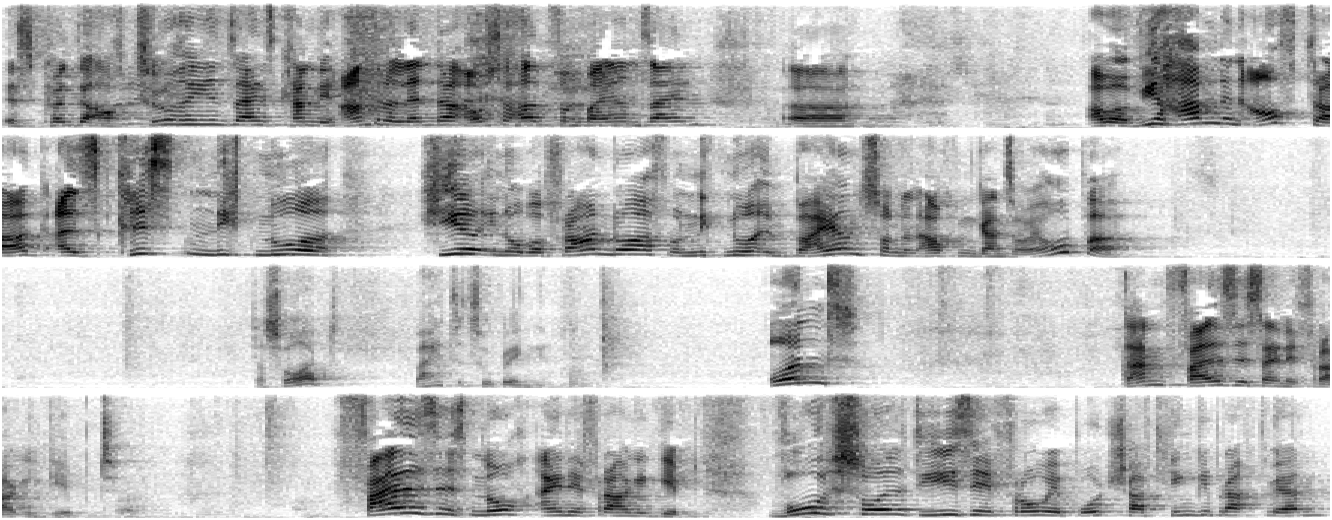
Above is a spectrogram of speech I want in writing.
Es könnte auch Thüringen sein, es kann die anderen Länder außerhalb von Bayern sein. Äh, aber wir haben den Auftrag, als Christen nicht nur hier in Oberfrauendorf und nicht nur in Bayern, sondern auch in ganz Europa das Wort weiterzubringen. Und dann, falls es eine Frage gibt, falls es noch eine Frage gibt, wo soll diese frohe Botschaft hingebracht werden?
